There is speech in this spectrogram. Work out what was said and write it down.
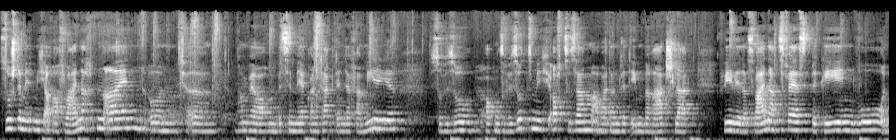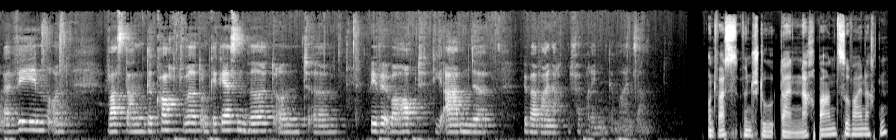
So stimme ich mich auch auf Weihnachten ein und äh, haben wir auch ein bisschen mehr Kontakt in der Familie. Sowieso hocken sowieso ziemlich oft zusammen, aber dann wird eben beratschlagt, wie wir das Weihnachtsfest begehen, wo und bei wem und was dann gekocht wird und gegessen wird und ähm, wie wir überhaupt die Abende über Weihnachten verbringen gemeinsam. Und was wünschst du deinen Nachbarn zu Weihnachten?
